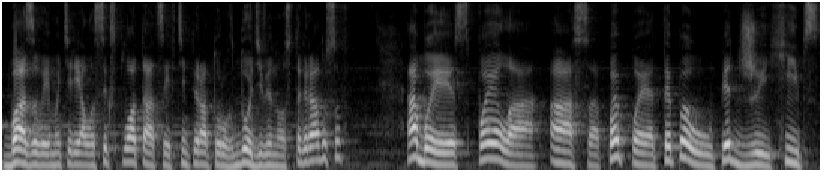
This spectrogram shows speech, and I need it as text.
Базовые материалы с эксплуатацией в температурах до 90 градусов, ABS, PLA, ASA, PP, TPU, PG, HIPS,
